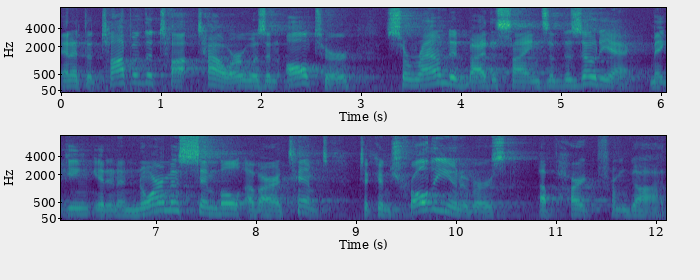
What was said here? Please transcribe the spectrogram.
and at the top of the top tower was an altar surrounded by the signs of the zodiac, making it an enormous symbol of our attempt to control the universe apart from God.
